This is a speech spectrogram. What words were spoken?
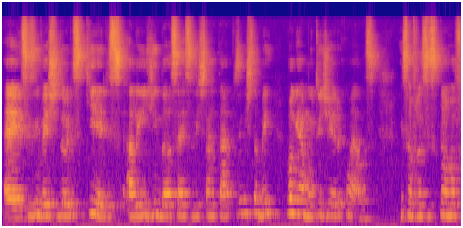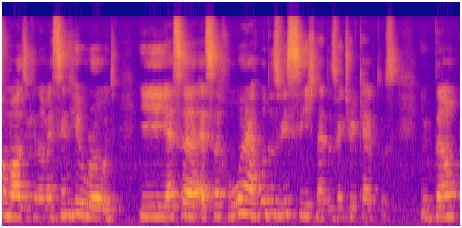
É, esses investidores que eles, além de endossar essas startups, eles também vão ganhar muito dinheiro com elas. Em São Francisco tem uma rua famosa que o nome é Sand Hill Road, e essa, essa rua é a rua dos VCs, né, dos Venture Capitals. Então,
